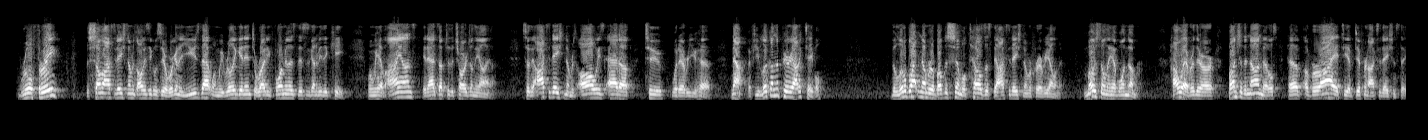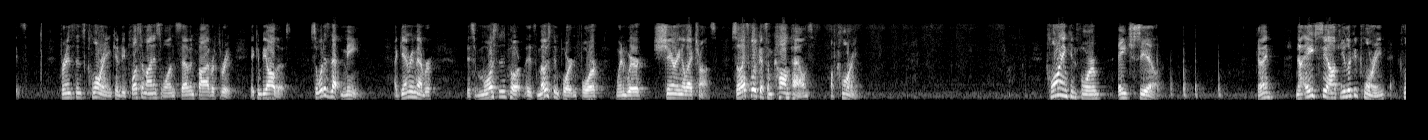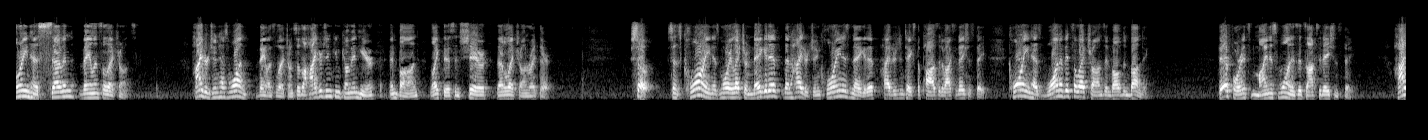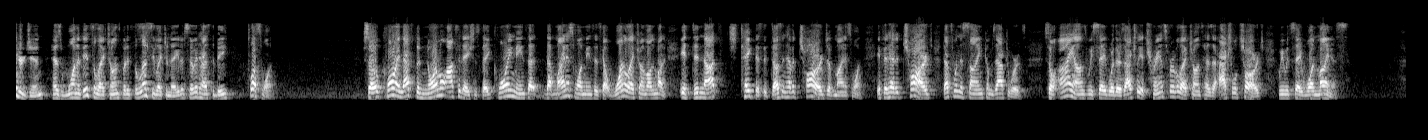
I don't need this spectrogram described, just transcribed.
rule 3, the sum oxidation number is always equal to 0. We're going to use that when we really get into writing formulas. This is going to be the key. When we have ions, it adds up to the charge on the ion. So the oxidation numbers always add up to whatever you have. Now, if you look on the periodic table, the little black number above the symbol tells us the oxidation number for every element. Most only have one number. However, there are a bunch of the nonmetals have a variety of different oxidation states. For instance, chlorine can be plus or minus 1, 7, 5, or 3. It can be all those. So what does that mean? Again, remember, it's most it's most important for when we're sharing electrons. So let's look at some compounds of chlorine. Chlorine can form HCl. Okay? Now HCl, if you look at chlorine, chlorine has seven valence electrons. Hydrogen has one valence electron. So the hydrogen can come in here and bond like this and share that electron right there. So, since chlorine is more electronegative than hydrogen, chlorine is negative, hydrogen takes the positive oxidation state. Chlorine has one of its electrons involved in bonding. Therefore, it's minus one is its oxidation state. Hydrogen has one of its electrons, but it's the less electronegative, so it has to be plus one. So chlorine, that's the normal oxidation state. Chlorine means that, that minus one means it's got one electron involved in bonding. It did not take this. It doesn't have a charge of minus one. If it had a charge, that's when the sign comes afterwards. So ions, we say where there's actually a transfer of electrons has an actual charge, we would say one minus.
